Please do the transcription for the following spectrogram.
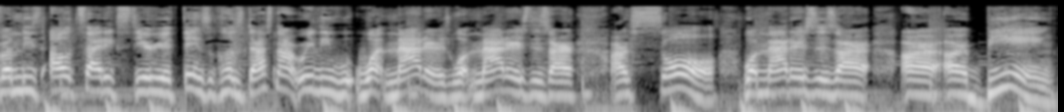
from these outside exterior things because that's not really what matters. What matters is our our soul. What matters is our our our being,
